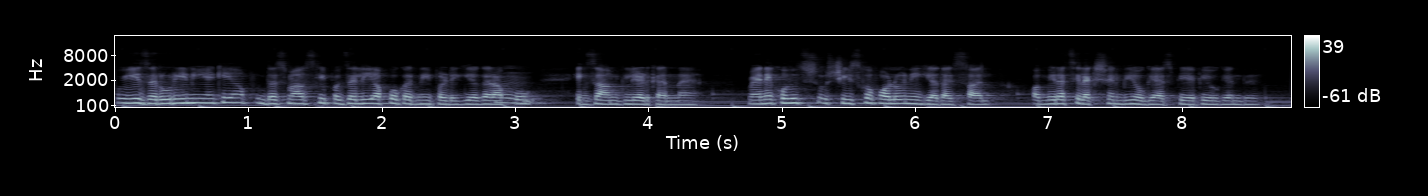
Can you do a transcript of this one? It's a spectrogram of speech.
तो ये ज़रूरी नहीं है कि आप दस मार्क्स की पजल ही आपको करनी पड़ेगी अगर आपको हम्म। एग्ज़ाम क्लियर करना है। मैंने खुद उस चीज़ को फॉलो नहीं किया था इस साल और मेरा सिलेक्शन भी हो गया एस पी के अंदर।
